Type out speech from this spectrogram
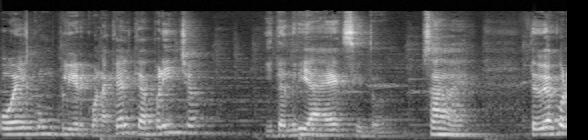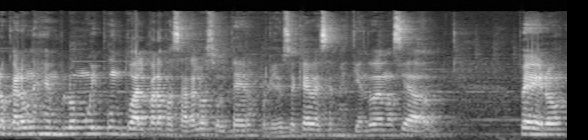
o el cumplir con aquel capricho y tendría éxito, ¿sabes? Te voy a colocar un ejemplo muy puntual para pasar a los solteros, porque yo sé que a veces me extiendo demasiado, pero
